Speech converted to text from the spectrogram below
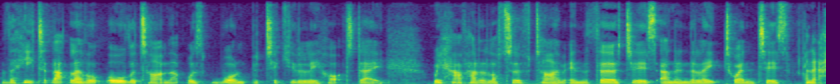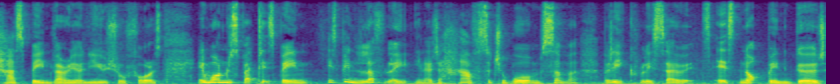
the heat at that level all the time. That was one particularly hot day. We have had a lot of time in the 30s and in the late 20s, and it has been very unusual for us. In one respect, it's been it's been lovely, you know, to have such a warm summer, but equally so, it's it's not been good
